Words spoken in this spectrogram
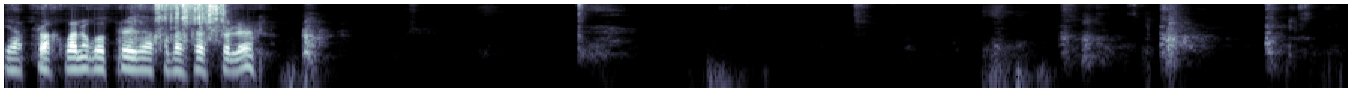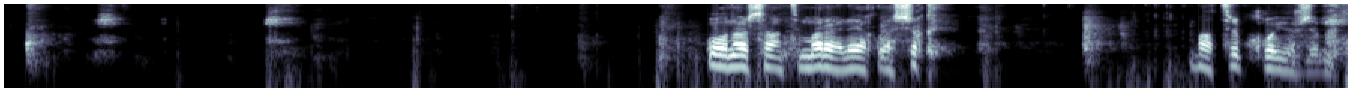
Yapraklarını koparıyoruz arkadaşlar şöyle. Onar santim arayla yaklaşık batırıp koyuyoruz hemen.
